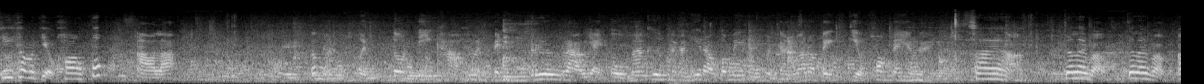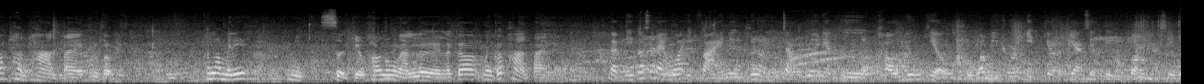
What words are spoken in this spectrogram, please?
ที่เข้ามาเกี่ยวข้องปุ๊บเอาละ ก็เหมือนเหมือนโดนตีข่าวให้มันเป็นเรื่องราวใหญ่โตมากขึ้นทั้งๆที่เราก็ไม่รู้เหมือนกันว่าเราไปเกี่ยวข้องได้ยังไงใช่ค่ะ ก็เลยแบบก็เลยแบบอะผ่านผ่านๆไปคือแบบเพราะเราไม่ได้มีส่วนเกี่ยวข้องตรงนั้นเลย แล้วก็มันก็ผ่านไป แบบนี้ก็แสดงว่าอีกฝ่ายหนึ่งที่เรารู้จักด้วยเนี่ยคือเขายุ่งเกี่ยวหรือว่ามีธุรกิจเกี่ยวกับยาเสพติดบอลคาสิโน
